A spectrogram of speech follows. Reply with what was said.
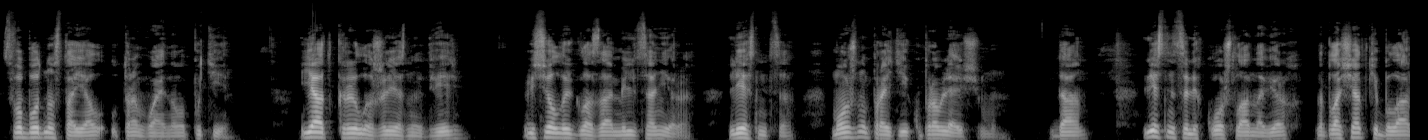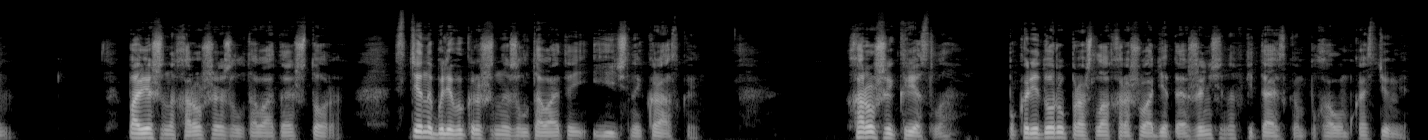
свободно стоял у трамвайного пути. Я открыла железную дверь. Веселые глаза милиционера. Лестница. Можно пройти к управляющему. Да. Лестница легко шла наверх. На площадке была повешена хорошая желтоватая штора. Стены были выкрашены желтоватой яичной краской. Хорошие кресла. По коридору прошла хорошо одетая женщина в китайском пуховом костюме.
